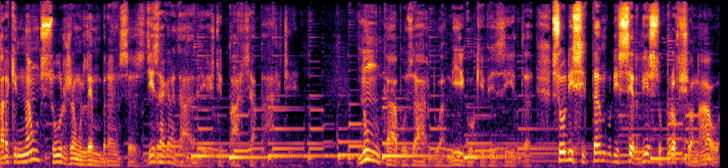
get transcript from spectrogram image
para que não surjam lembranças desagradáveis de parte a parte. Nunca abusar do amigo que visita, solicitando-lhe serviço profissional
